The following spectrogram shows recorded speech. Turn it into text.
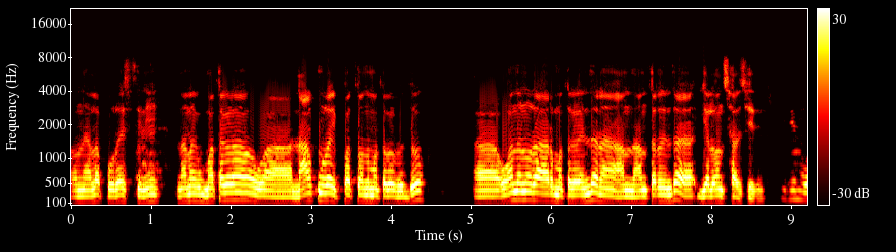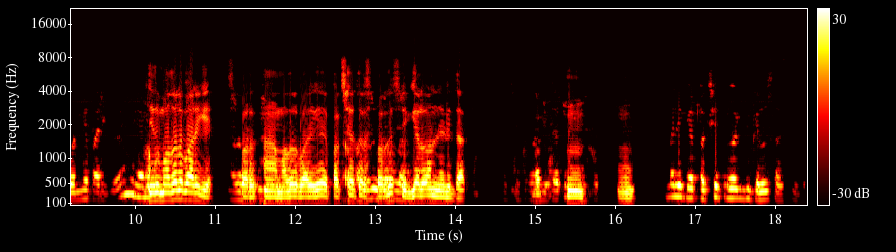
ಅವನ್ನೆಲ್ಲ ಪೂರೈಸ್ತೀನಿ. ನನಗ್ ಮತಗಳ ನಾಲ್ಕನೂರ ಇಪ್ಪತ್ತೊಂದು ಮತಗಳು ಬಿದ್ದು ಒಂದು ನೂರ ಆರು ಮತಗಳಿಂದ ಅಂತರದಿಂದ ಗೆಲುವನ್ನು ಸಾಧಿಸಿದ್ದೀನಿ. ಇದು ಮೊದಲ ಬಾರಿಗೆ ಸ್ಪರ್ಧ ಹಾ ಮೊದಲ ಬಾರಿಗೆ ಪಕ್ಷೇತರ ಸ್ಪರ್ಧಿಸಿ ಗೆಲುವನ್ನು ನೀಡಿದ್ದಾರೆ. ಹ್ಮ್ ಹ್ಮ್. ಆಮೇಲೆ ಪಕ್ಷೇತರವಾಗಿ ನೀವು ಗೆಲುವು ಸಾಧಿಸಿದ್ರಿ.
